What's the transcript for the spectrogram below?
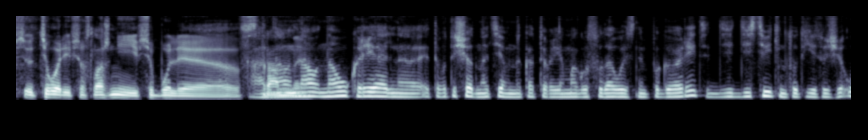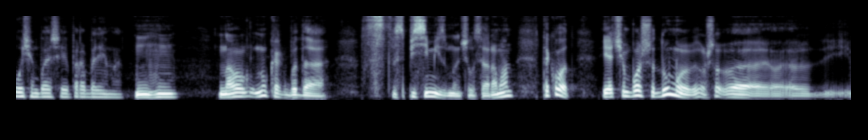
Все теории все сложнее и все более А странные. на- на- наука реально, это вот еще одна тема, на которой я могу с удовольствием поговорить. Де- действительно, тут есть очень, очень большие проблемы. Мгм. Ну, ну, как бы да. С, с пессимизма начался роман. Так вот, я чем больше думаю что, э, э,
